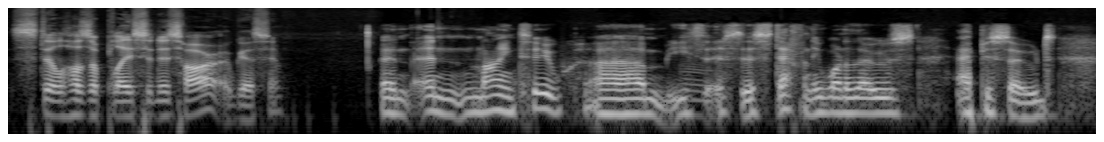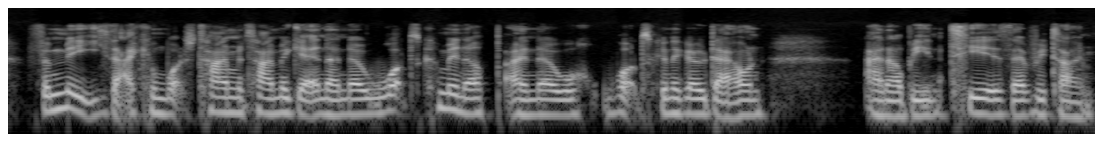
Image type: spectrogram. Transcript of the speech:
still has a place in his heart. I'm guessing. and and mine too. Um, it's, it's, it's definitely one of those episodes for me that I can watch time and time again. I know what's coming up. I know what's going to go down, and I'll be in tears every time.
